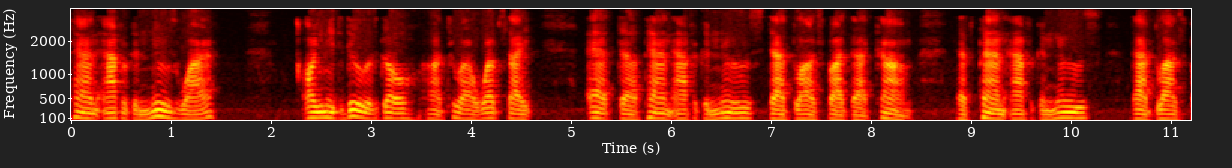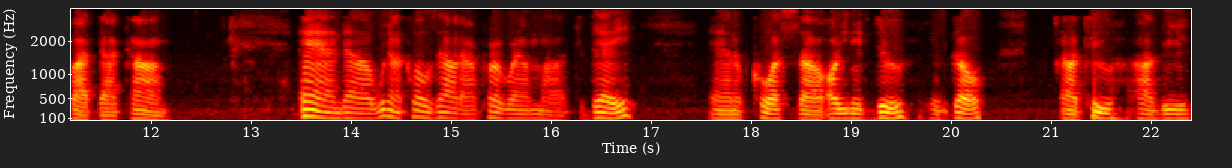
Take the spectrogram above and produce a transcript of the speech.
Pan-African Newswire, all you need to do is go uh, to our website at uh, panafricannews.blogspot.com. That's panafricannews.blogspot.com. And uh, we're going to close out our program uh, today. And of course, uh, all you need to do is go uh, to the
